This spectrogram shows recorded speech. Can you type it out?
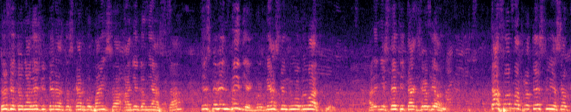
to, że to należy teraz do Skarbu Państwa, a nie do miasta, to jest pewien wybieg, bo z miastem byłoby łatwiej. Ale niestety tak zrobiono. Ta forma protestu jest ok,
